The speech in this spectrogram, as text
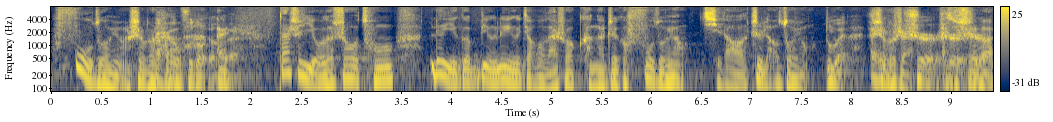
副作用，是不是？还有副作用哎对，但是有的时候从另一个病另一个角度来说，可能这个副作用起到了治疗作用，对哎是不是？是是是个。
